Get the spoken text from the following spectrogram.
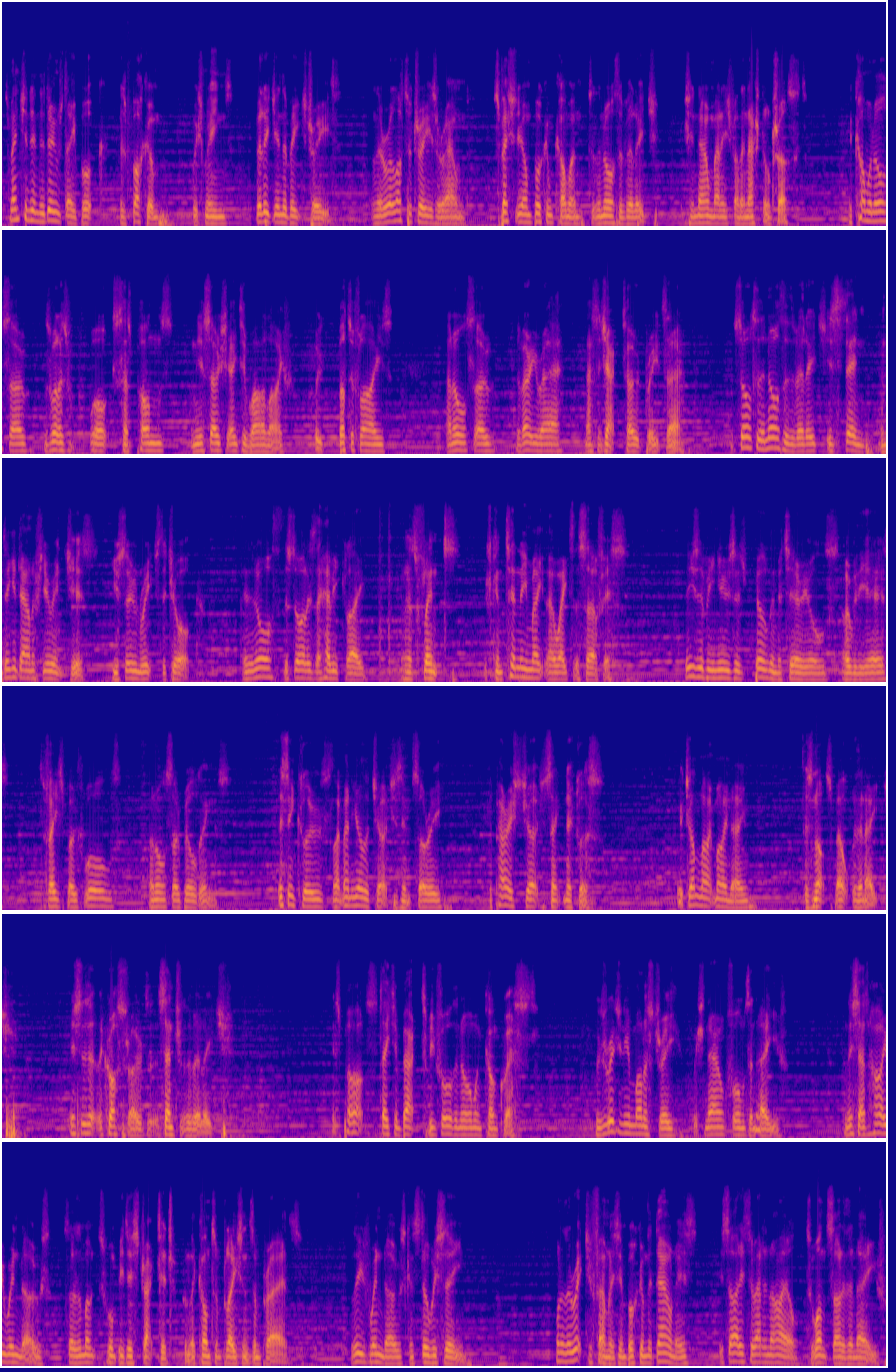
It's mentioned in the Domesday Book as Bockham, which means village in the beech trees, and there are a lot of trees around, especially on Bookham Common to the north of the village, which is now managed by the National Trust. The common also, as well as walks, has ponds and the associated wildlife, butterflies, and also the very rare Natterjack toad breeds there. Soil to the north of the village is thin, and digging down a few inches, you soon reach the chalk. In the north, the soil is a heavy clay and has flints, which continually make their way to the surface. These have been used as building materials over the years to face both walls and also buildings. This includes, like many other churches in Surrey, the parish church of St Nicholas, which, unlike my name, is not spelt with an H. This is at the crossroads at the centre of the village. Its parts dating back to before the Norman conquest. It was originally a monastery which now forms a nave, and this had high windows so the monks wouldn't be distracted from their contemplations and prayers. These windows can still be seen. One of the richer families in Bookham, the Downies, decided to add an aisle to one side of the nave.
